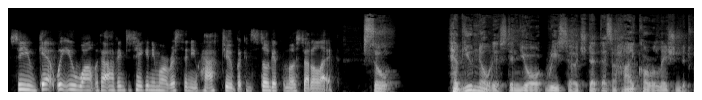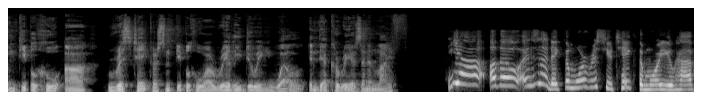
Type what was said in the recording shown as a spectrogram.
so you get what you want without having to take any more risk than you have to, but can still get the most out of life? So, have you noticed in your research that there's a high correlation between people who are risk takers and people who are really doing well in their careers and in life? Although, as I said, like the more risk you take, the more you have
